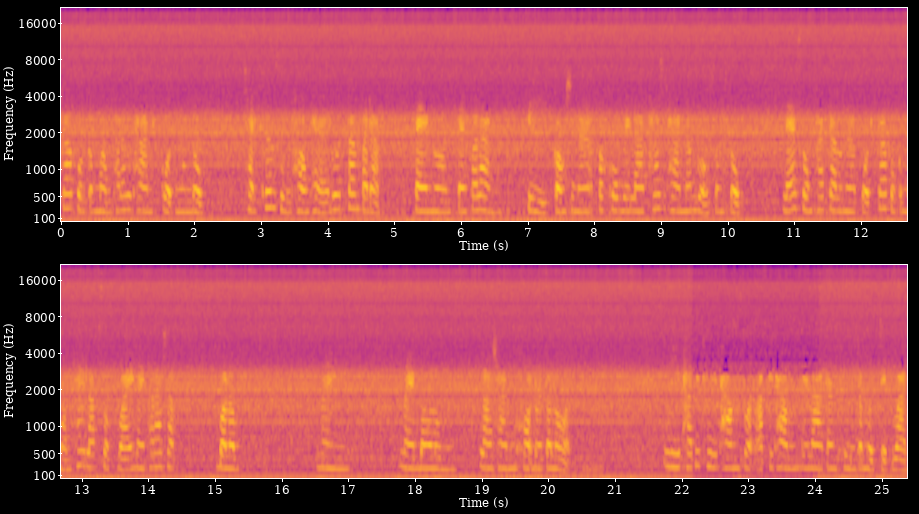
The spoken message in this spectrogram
เกล้าโปรดกระหม่อมพระราชทานโกรธมูลดกฉัดเครื่องสูงทองแผ่ลวดตั้งประดับ แตงนอน แต่ฝรั่ง ปีกองชนะ ประโคมเวลาพระราชทานน้ำหลวงทรงศพ และทรงพระกรุณาโปรดเกล้าโปรดกระหม่อมให้รับศพไว้ในพระราชบรมในในบรมราชานุเคราะห์โดยตลอด มีพระพิธีธรรมสวดอภิธรรม เวลากลางคืนกำหนดเจ็ดวัน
